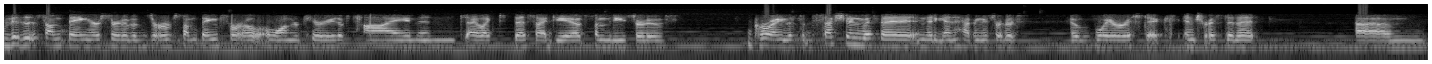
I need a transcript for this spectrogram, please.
visit something or sort of observe something for a, a longer period of time. And I liked this idea of somebody sort of growing this obsession with it, and then again having a sort of you know, voyeuristic interest in it. Um,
